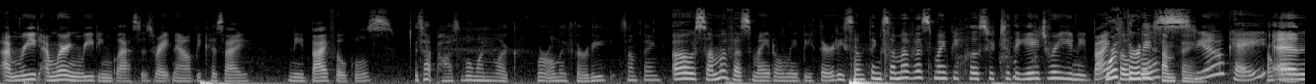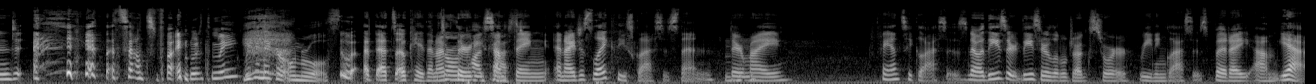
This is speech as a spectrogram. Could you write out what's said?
I'm read. I'm wearing reading glasses right now because I need bifocals. Is that possible when like we're only thirty something? Oh, some of us might only be thirty something. Some of us might be closer to the age where you need bifocals. We're 30-something. Yeah, okay. Okay. And that sounds fine with me. We can make our own rules. That's okay. Then our I'm own podcast. thirty something, and I just like these glasses. Then they're Mm-hmm. my fancy glasses. No, these are these are little drugstore reading glasses. But I, um, yeah,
